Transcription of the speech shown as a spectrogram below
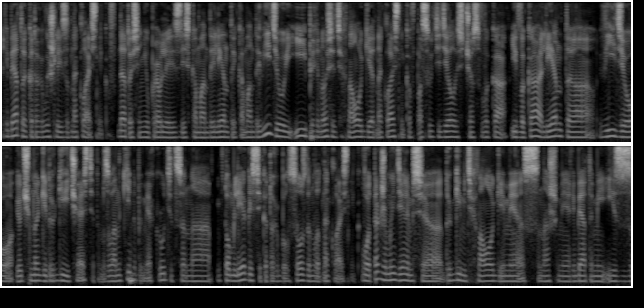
ребята, которые вышли из Одноклассников одноклассников. Да, то есть они управляли здесь командой ленты, командой видео и переносят технологии одноклассников, по сути дела, сейчас в ВК. И ВК, лента, видео и очень многие другие части, там звонки, например, крутятся на том легаси, который был создан в Одноклассник. Вот, также мы делимся другими технологиями с нашими ребятами из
